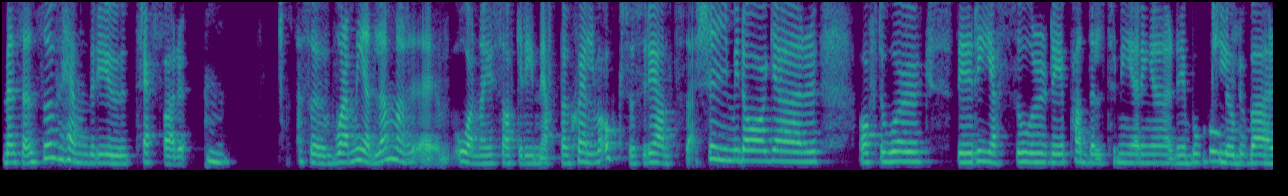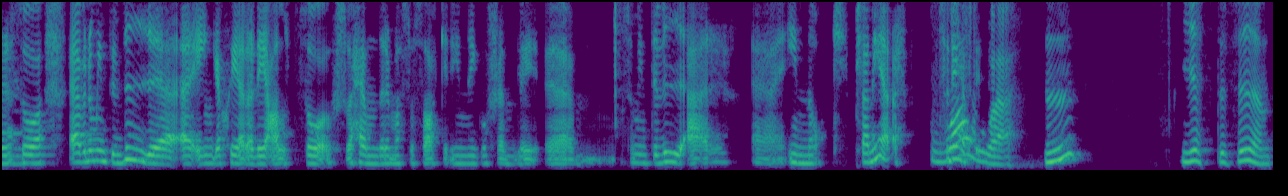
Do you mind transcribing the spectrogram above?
Men sen så händer det ju träffar Alltså våra medlemmar eh, ordnar ju saker in i appen själva också så det är allt så här tjejmiddagar, afterworks, det är resor, det är paddelturneringar, det är bokklubbar. Bokklubbar. Så även om inte vi är engagerade i allt så, så händer det massa saker inne i GoFriendly eh, som inte vi är eh, inne och planerar. Så det är häftigt. Mm. Jättefint.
